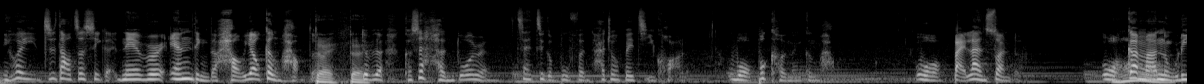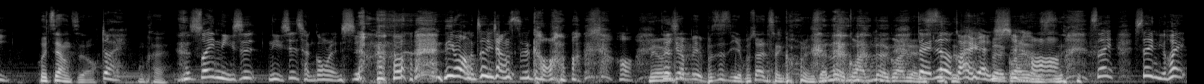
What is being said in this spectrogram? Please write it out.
你会知道这是一个 never ending 的好，要更好的，对对，对不对？可是很多人在这个部分他就被击垮了，我不可能更好，我摆烂算了，我干嘛努力？哦会这样子哦，对，OK，所以你是你是成功人士，你往正向思考，哦，没有，可是应该也不是也不算成功人士，乐观乐观人士，对乐观人士乐观人士。哈，所以所以你会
